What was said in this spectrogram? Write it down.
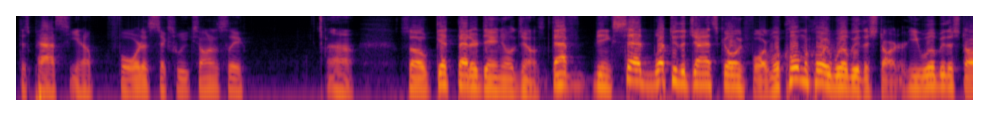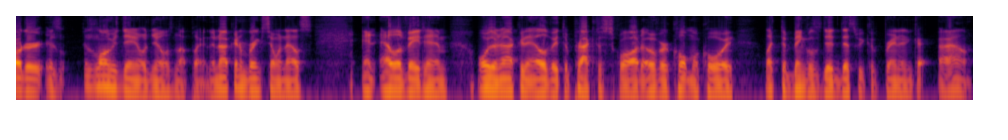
this past, you know, four to six weeks, honestly. Uh, so get better, Daniel Jones. That being said, what do the Giants going for? Well, Colt McCoy will be the starter. He will be the starter as, as long as Daniel Jones is not playing. They're not going to bring someone else and elevate him, or they're not going to elevate the practice squad over Colt McCoy like the Bengals did this week with Brandon Allen.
